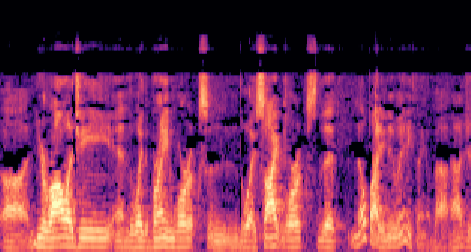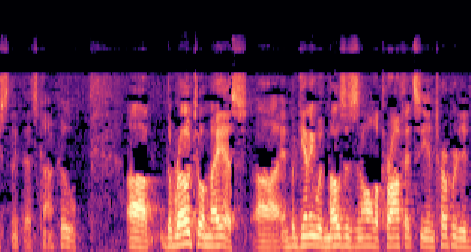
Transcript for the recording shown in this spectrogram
uh, neurology and the way the brain works and the way sight works that nobody knew anything about. And I just think that's kind of cool. Uh, the road to Emmaus, uh, and beginning with Moses and all the prophets, he interpreted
